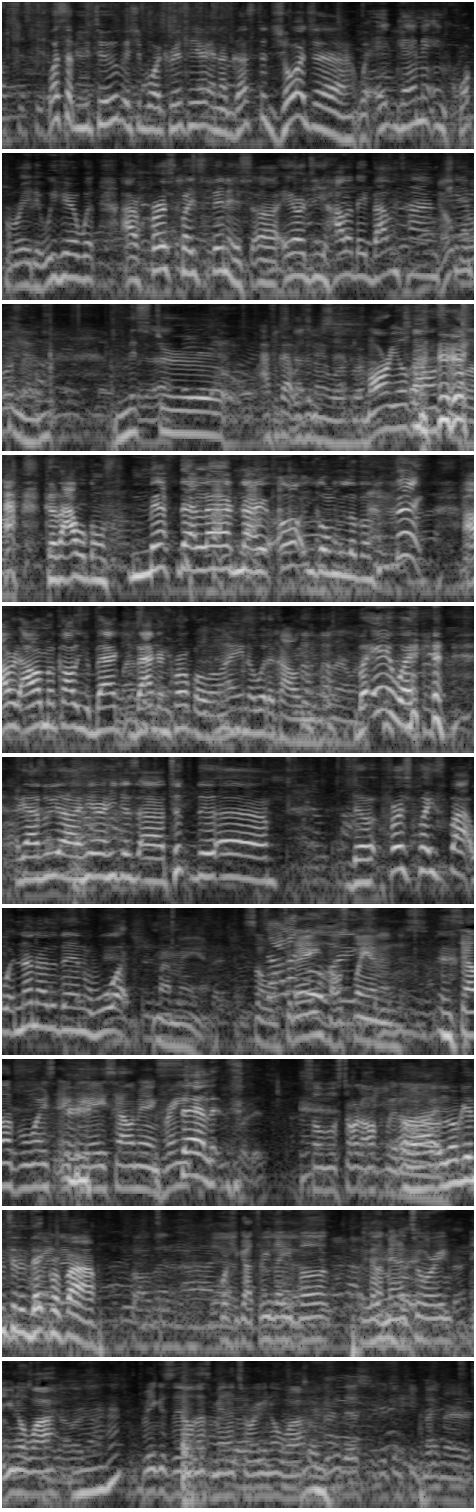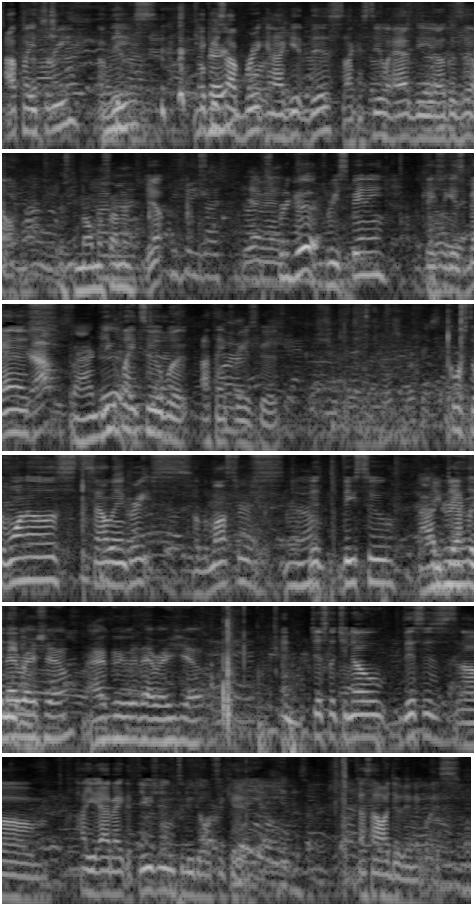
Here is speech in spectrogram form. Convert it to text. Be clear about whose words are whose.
Speaker 1: What's up, YouTube? It's your boy Chris here in Augusta, Georgia with Ape Gaming Incorporated. We here with our first place finish, uh, ARG Holiday Valentine Champion, Mr. I forgot what his name was. bro.
Speaker 2: Mario Valenzuela.
Speaker 1: Cause I was gonna mess that last night. Oh, you gonna be looking thick. I already, I remember calling you back, back in Croco. I ain't know what to call you. But anyway, guys, we are here. He just uh, took the uh, the first place spot with none other than what, my man?
Speaker 2: so today I was playing Salad Boys, aka Salamangreat.
Speaker 1: Salads.
Speaker 2: So we'll start off with,
Speaker 1: right,
Speaker 2: uh,
Speaker 1: we're gonna get into the deck profile.
Speaker 2: of course, you got three Ladybug, kind of mandatory, and you know why. Three Gazelle, that's mandatory, you know why.
Speaker 3: Give me this, you can keep Nightmare.
Speaker 2: I play three of these. In
Speaker 1: Okay.
Speaker 2: case I brick and I get this, I can still add the uh, Gazelle.
Speaker 1: Just the normal summon.
Speaker 2: Yep.
Speaker 1: It's pretty good.
Speaker 2: Three spinning, in case it gets banished.
Speaker 1: Sound good.
Speaker 2: You can play two, but I think three is good. Of course, the one ofs, the Salamangreats of the monsters. Th- These two,
Speaker 1: I
Speaker 2: you
Speaker 1: agree
Speaker 2: definitely
Speaker 1: with that
Speaker 2: need them.
Speaker 1: ratio. I agree with that ratio.
Speaker 2: And just let you know, this is um, how you add back the fusion to do the OTK. That's how I do it, anyways.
